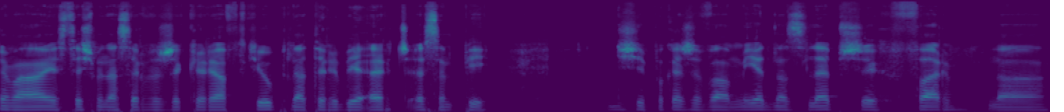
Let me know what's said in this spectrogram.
Siema, jesteśmy na serwerze CraftCube na trybie Arch SMP. Dzisiaj pokażę wam jedno z lepszych farm na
